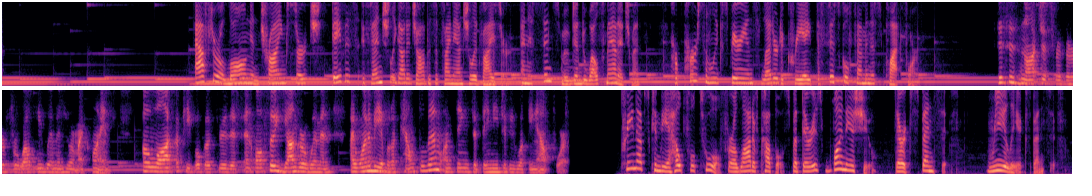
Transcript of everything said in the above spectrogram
After a long and trying search, Davis eventually got a job as a financial advisor and has since moved into wealth management. Her personal experience led her to create the Fiscal Feminist platform. This is not just reserved for wealthy women who are my clients. A lot of people go through this, and also younger women. I want to be able to counsel them on things that they need to be looking out for. Prenups can be a helpful tool for a lot of couples, but there is one issue they're expensive, really expensive.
